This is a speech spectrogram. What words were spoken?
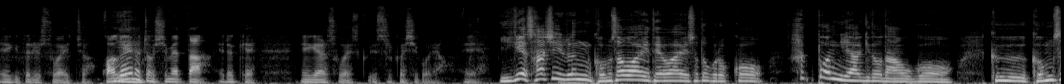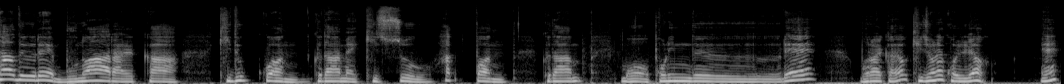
얘기 드릴 수가 있죠. 과거에는 예. 좀 심했다 이렇게 얘기할 수가 있, 을 것이고요. 예. 이게 사실은 검사와의 대화에서도 그렇고 학번 이야기도 나오고 그 검사들의 문화랄까 기득권 그다음에 기수 학번 그다음 뭐 본인들의 뭐랄까요 기존의 권력 예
